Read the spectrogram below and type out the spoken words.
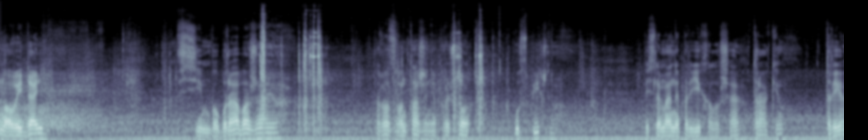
Новий день. Всім бобра бажаю. Розвантаження пройшло успішно. Після мене приїхало ще траків. Три.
